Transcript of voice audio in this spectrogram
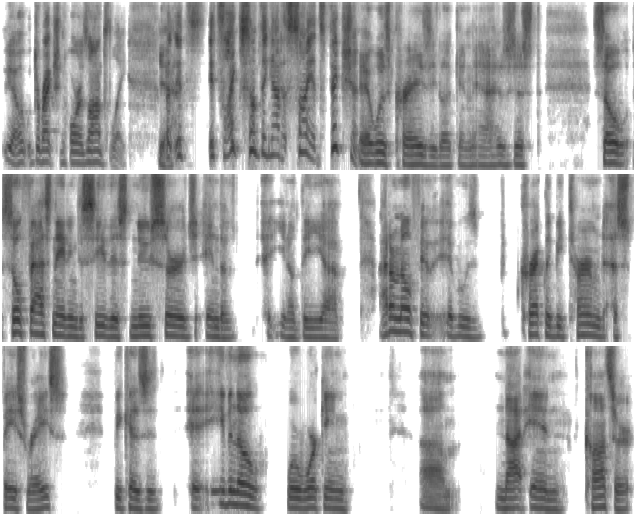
you know direction horizontally. Yeah. But it's it's like something out of science fiction. It was crazy looking yeah it was just so so fascinating to see this new surge in the you know the uh i don't know if it, it was correctly be termed a space race because it, it, even though we're working um not in concert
